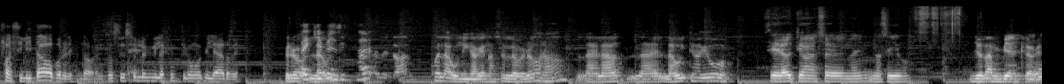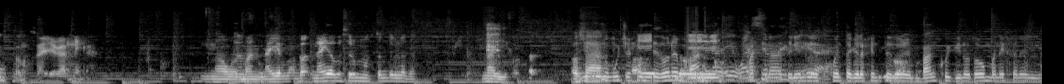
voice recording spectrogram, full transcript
facilitado por el Estado. Entonces eso es lo que la gente como que le arde. Pero Hay la que última fue la única que no se logró, ¿no? La, la, la, la última que hubo. Sí, la última no se, no, no se dijo. Yo también creo que esto no se va a llegar nunca. No, pues, man, nadie, va- nadie va a pasar un montón de plata. Nadie. O sea, mucha gente eh, dona en eh, banco, más que nada teniendo en cuenta que la gente dona en banco y que no todos manejan el...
